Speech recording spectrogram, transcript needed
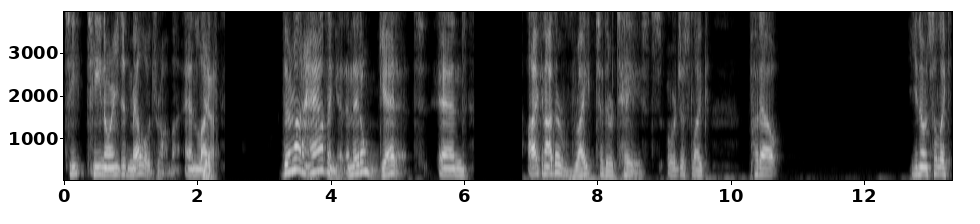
te- teen-oriented melodrama, and like Yeah. they're not having it, and they don't get it, and I can either write to their tastes or just like put out, you know. And so like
